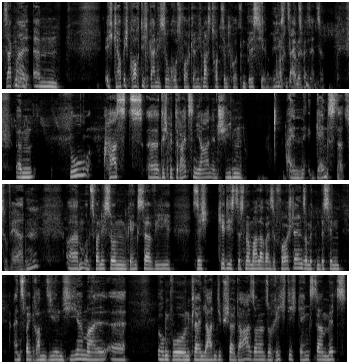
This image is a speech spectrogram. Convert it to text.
Sag mal, ähm, ich glaube, ich brauche dich gar nicht so groß vorstellen. Ich mache es trotzdem kurz, ein bisschen, wenigstens Ach, ein, zwei Sätze. Ähm, du hast äh, dich mit 13 Jahren entschieden, ein Gangster zu werden. Ähm, und zwar nicht so ein Gangster, wie sich Kiddies das normalerweise vorstellen, so mit ein bisschen ein, zwei Gramm Dealen hier, mal äh, irgendwo einen kleinen Ladendiebstahl da, sondern so richtig Gangster mit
